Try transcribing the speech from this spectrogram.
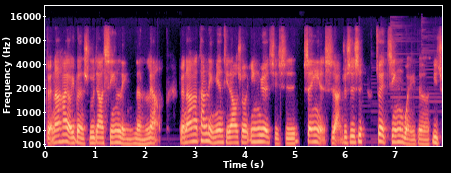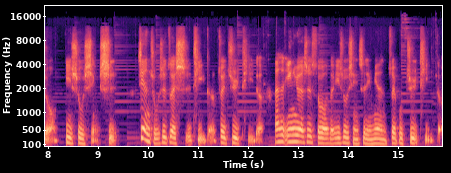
对，那他有一本书叫《心灵能量》。对，那他里面提到说，音乐其实声音也是啊，就是是最精微的一种艺术形式。建筑是最实体的、最具体的，但是音乐是所有的艺术形式里面最不具体的。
